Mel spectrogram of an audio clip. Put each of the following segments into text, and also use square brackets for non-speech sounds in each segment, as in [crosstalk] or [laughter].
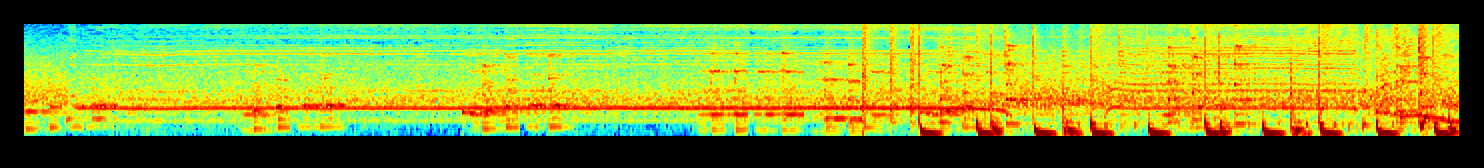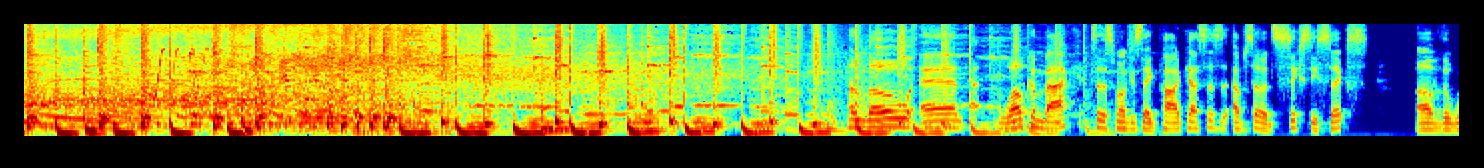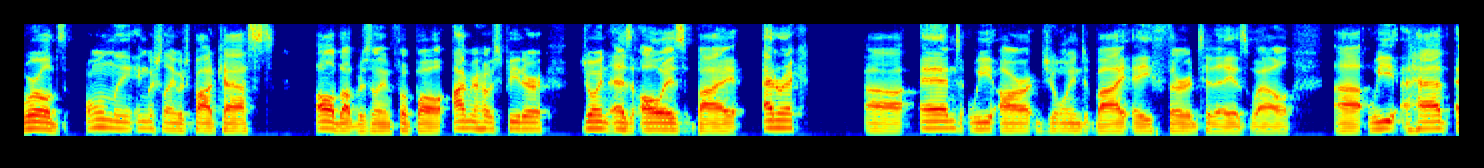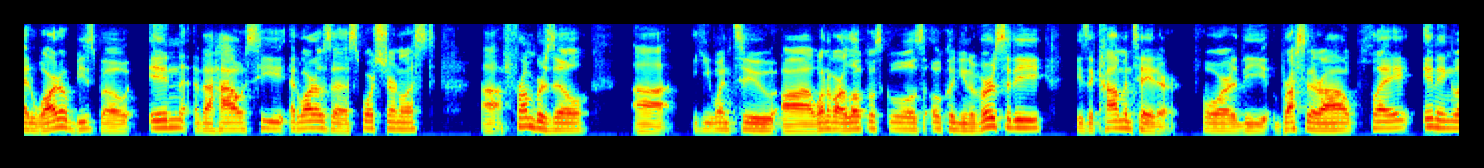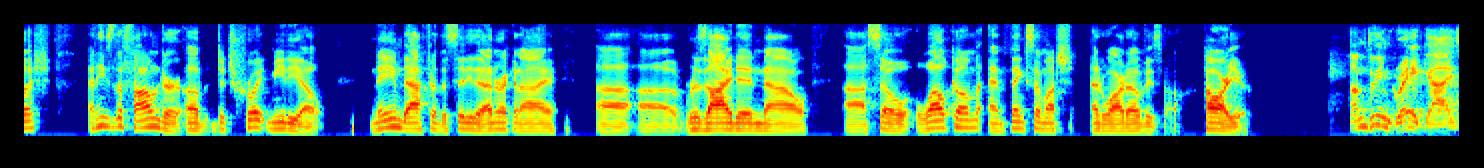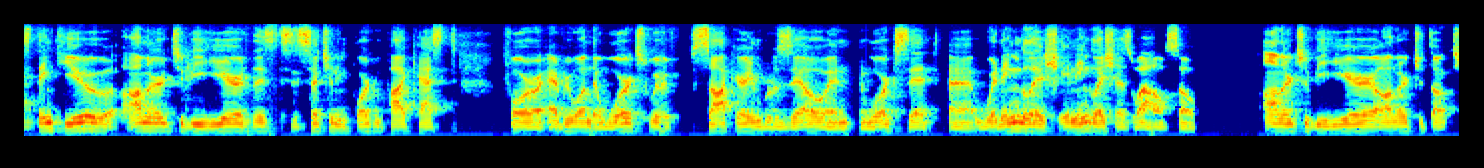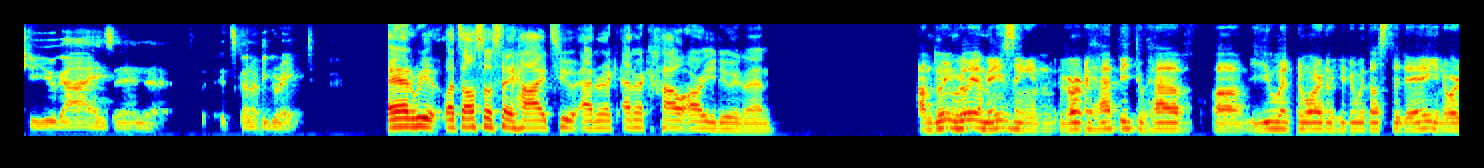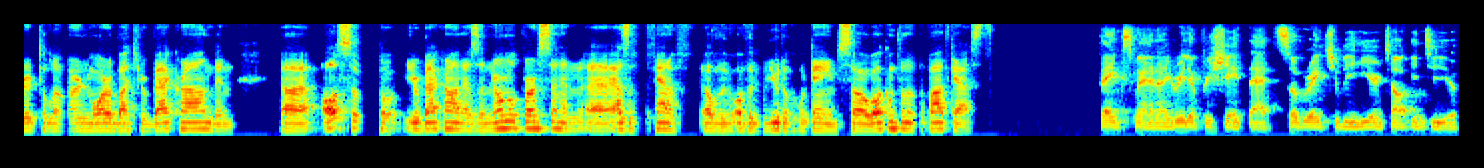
Hello and uh, welcome back to the Smoking Snake Podcast. This is episode 66 of the world's only English language podcast, all about Brazilian football. I'm your host, Peter, joined as always by Enric. Uh, and we are joined by a third today as well. Uh, we have Eduardo Bispo in the house. He Eduardo's a sports journalist uh, from Brazil. Uh, he went to uh, one of our local schools, Oakland University. He's a commentator for the Brasileirão play in English, and he's the founder of Detroit Media, named after the city that Enric and I uh, uh, reside in now. Uh, so, welcome and thanks so much, Eduardo Bispo. How are you? I'm doing great, guys. Thank you. Honored to be here. This is such an important podcast for everyone that works with soccer in Brazil and works it uh, with English in English as well. So honored to be here, honored to talk to you guys, and uh, it's gonna be great. And we let's also say hi to Enric. Enric, how are you doing, man? I'm doing really amazing and very happy to have uh, you, Eduardo, here with us today in order to learn more about your background and uh, also your background as a normal person and uh, as a fan of, of of, the, beautiful game. So, welcome to the podcast. Thanks, man. I really appreciate that. So great to be here talking to you.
